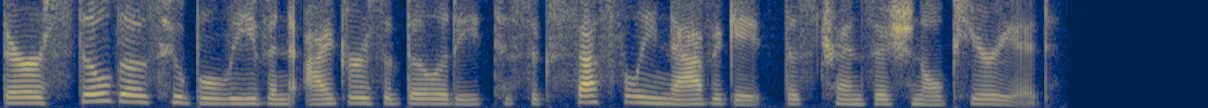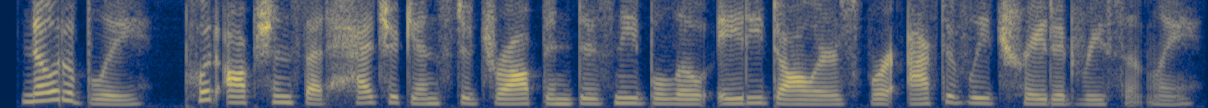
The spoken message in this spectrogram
there are still those who believe in Iger's ability to successfully navigate this transitional period. Notably, put options that hedge against a drop in Disney below $80 were actively traded recently.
